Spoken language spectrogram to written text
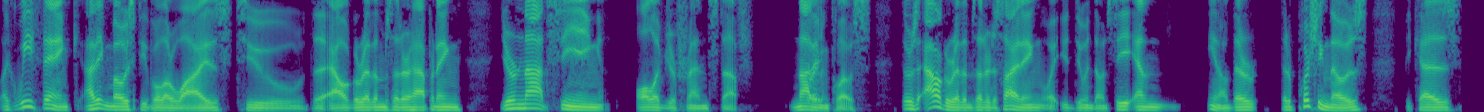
like we think, I think most people are wise to the algorithms that are happening. You're not seeing all of your friends' stuff, not right. even close. There's algorithms that are deciding what you do and don't see, and you know they're they're pushing those because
